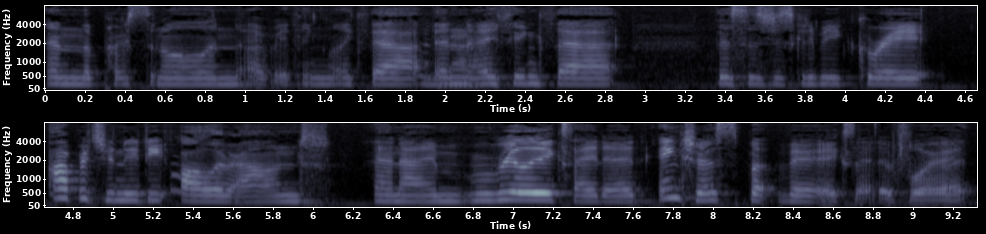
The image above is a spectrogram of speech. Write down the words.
and the personal and everything like that. And I think that this is just going to be a great opportunity all around. And I'm really excited, anxious, but very excited for it.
